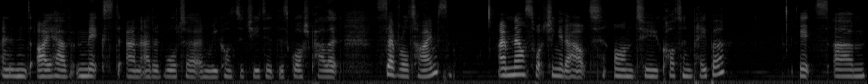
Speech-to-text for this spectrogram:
and I have mixed and added water and reconstituted this gouache palette several times. I'm now swatching it out onto cotton paper. It's um,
